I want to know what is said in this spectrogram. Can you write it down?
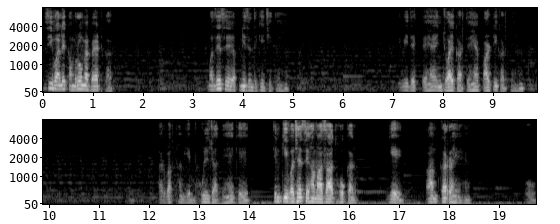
इसी वाले कमरों में बैठकर मज़े से अपनी ज़िंदगी जीते हैं। टीवी देखते हैं इंजॉय करते हैं पार्टी करते हैं। हर वक्त हम ये भूल जाते हैं कि जिनकी वजह से हम आज़ाद होकर ये काम कर रहे हैं, वो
